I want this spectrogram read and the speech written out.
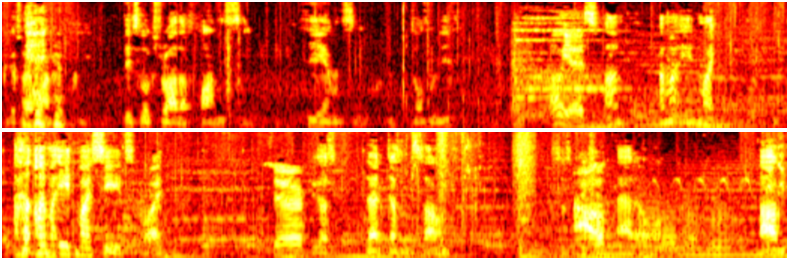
Because I want it. This looks rather fancy. Fancy, doesn't it? Oh yes, I'm, I'ma eat my... I'ma eat my seeds, right? sure. Because that doesn't sound suspicious Oh. at all. Um,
